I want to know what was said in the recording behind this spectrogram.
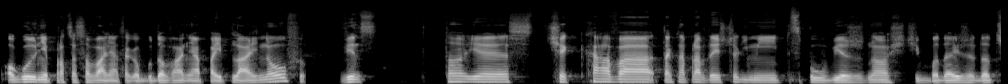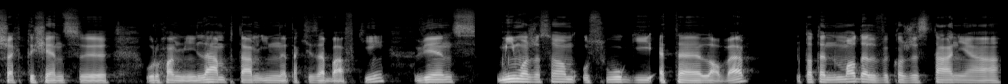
ogólnie procesowania tego budowania pipeline'ów, więc to jest ciekawa, tak naprawdę jeszcze limit współbieżności bodajże do 3000 uruchomień lamp, tam inne takie zabawki, więc mimo, że są usługi ETL-owe, to ten model wykorzystania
